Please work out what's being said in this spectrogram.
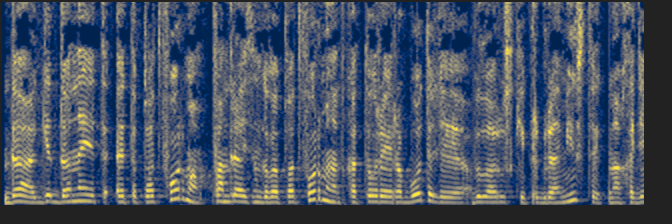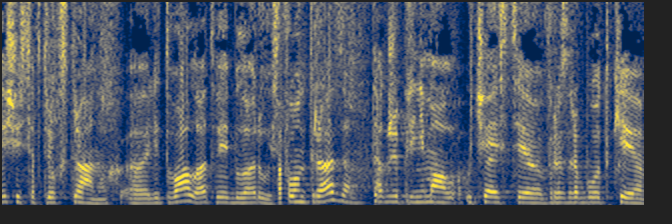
Да donate это платформа фандрайзинговая платформа над которой работали белорусские программисты находящиеся в трех странах литва латвия беларусь. Фонд разом. Также принимал участие в разработке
